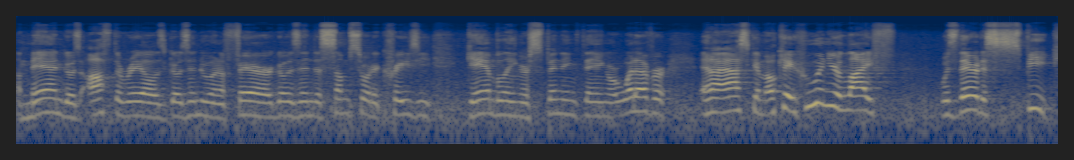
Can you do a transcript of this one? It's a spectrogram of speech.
a man goes off the rails, goes into an affair, goes into some sort of crazy gambling or spending thing or whatever. And I ask him, okay, who in your life was there to speak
